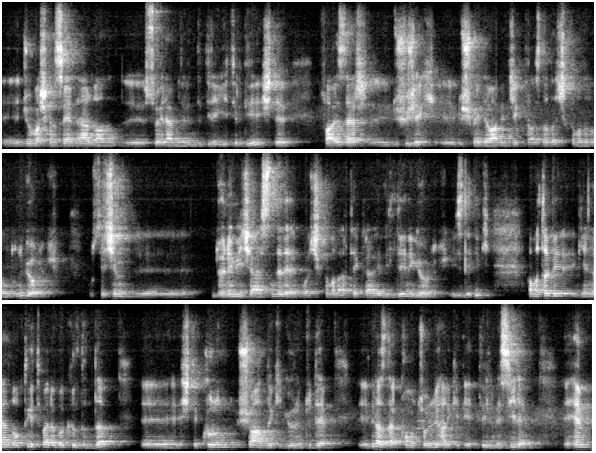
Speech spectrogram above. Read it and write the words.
E, Cumhurbaşkanı Sayın Erdoğan'ın e, söylemlerinde dile getirdiği işte faizler e, düşecek, düşmeye devam edecek tarzında da açıklamaların olduğunu gördük. Bu seçim dönemi içerisinde de bu açıklamalar tekrar edildiğini gördük, izledik. Ama tabii gelinen nokta itibariyle bakıldığında işte kurun şu andaki görüntüde biraz daha kontrollü hareket ettirilmesiyle hem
